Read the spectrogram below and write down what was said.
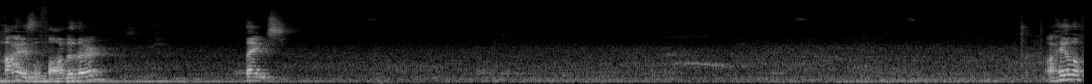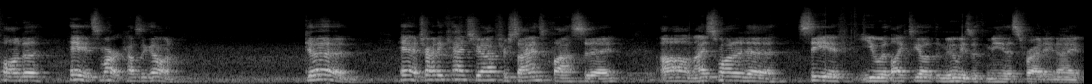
Hi, is LaFonda there? Thanks. Oh, hey, LaFonda. Hey, it's Mark. How's it going? Good. Hey, I tried to catch you after science class today. Um, I just wanted to see if you would like to go to the movies with me this Friday night.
